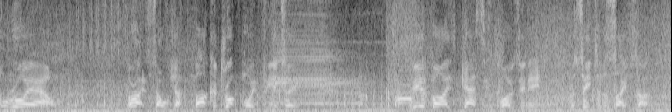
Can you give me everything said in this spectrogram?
Battle Royale. All right, soldier, mark a drop point for your team. Be advised, gas is closing in. Proceed to the safe zone.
